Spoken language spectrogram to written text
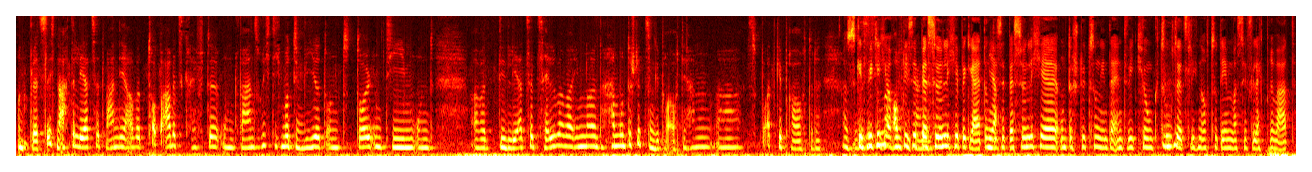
Und plötzlich nach der Lehrzeit waren die aber Top-Arbeitskräfte und waren so richtig motiviert und toll im Team und aber die Lehrzeit selber war immer, haben Unterstützung gebraucht, die haben äh, Support gebraucht. Oder, also es geht wirklich auch um diese persönliche Begleitung, ja. diese persönliche Unterstützung in der Entwicklung, mhm. zusätzlich noch zu dem, was sie vielleicht privat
